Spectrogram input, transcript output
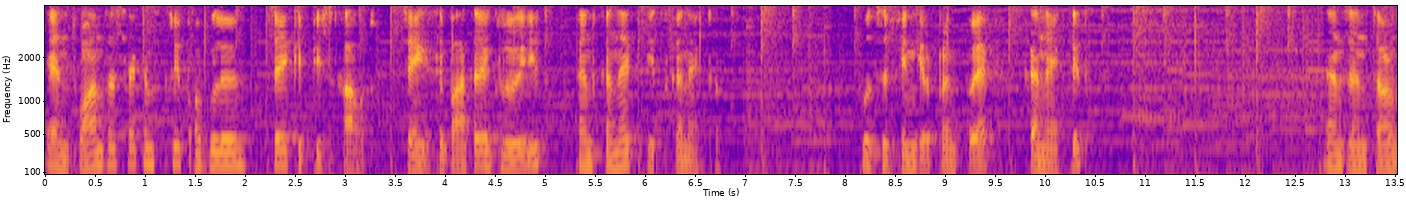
And once the second strip of glue, take a piece out. Take the battery, glue it and connect its connector. Put the fingerprint back, connect it and then turn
